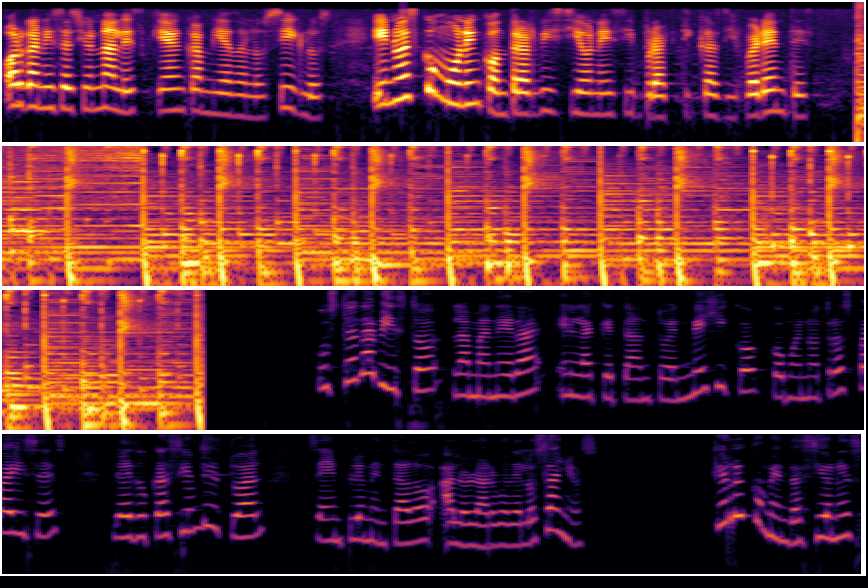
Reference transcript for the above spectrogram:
organizacionales que han cambiado en los siglos, y no es común encontrar visiones y prácticas diferentes. Usted ha visto la manera en la que tanto en México como en otros países la educación virtual se ha implementado a lo largo de los años. ¿Qué recomendaciones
